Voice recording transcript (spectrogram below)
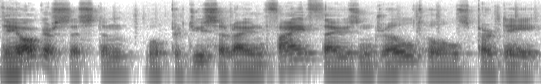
The auger system will produce around 5,000 drilled holes per day.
